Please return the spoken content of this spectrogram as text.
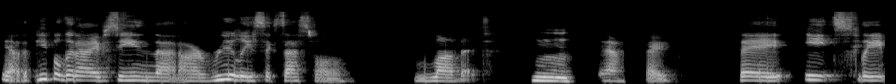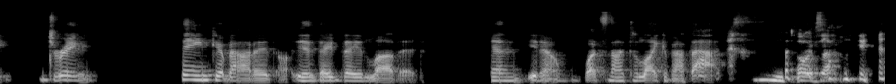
yeah the people that i've seen that are really successful love it mm. yeah they they eat sleep drink think about it they they love it and you know what's not to like about that hmm. oh exactly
